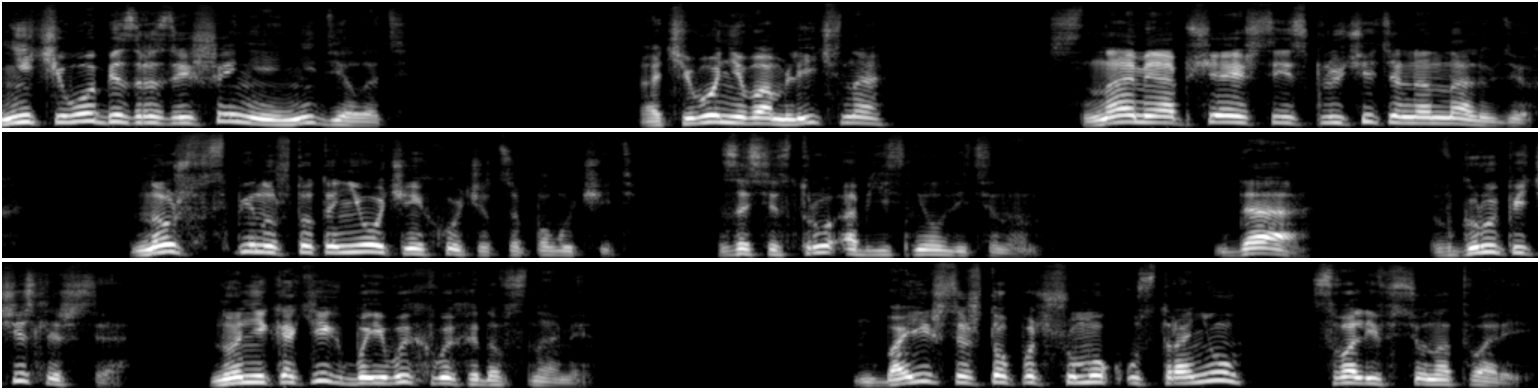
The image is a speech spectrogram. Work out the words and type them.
Ничего без разрешения не делать. А чего не вам лично? С нами общаешься исключительно на людях. Нож в спину что-то не очень хочется получить, за сестру объяснил лейтенант. Да, в группе числишься, но никаких боевых выходов с нами. Боишься, что под шумок устраню, свалив все на тварей?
